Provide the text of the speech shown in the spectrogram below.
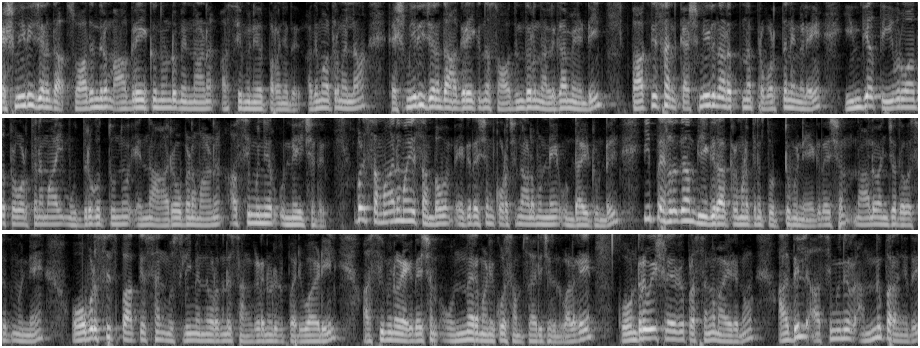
കാശ്മീരി ജനത സ്വാതന്ത്ര്യം ആഗ്രഹിക്കുന്നുണ്ടെന്നാണ് അസിം മുനീർ പറഞ്ഞത്. അതുമാത്രമല്ല കാശ്മീരി ജനത ആഗ്രഹിക്കുന്ന സ്വാതന്ത്ര്യം നൽകാൻ വേണ്ടി പാകിസ്ഥാൻ കാശ്മീർ നടത്തുന്ന പ്രവർത്തനങ്ങളെ ഇന്ത്യ തീവ്രവാദ പ്രവർത്തനമായി മുദ്രകുത്തുന്നു എന്ന ആരോപണമാണ് അസിം മുനീർ ഉന്നയിച്ചത്. അപ്പോൾ സമാനമായ സംഭവം ഏകദേശം കുറച്ച് നാൾ മുന്നേ ഉണ്ടായിട്ടുണ്ട്. ഈ പെഹൽഗാം ഭീകരാക്രമണത്തിന് തൊട്ട് മുന്നേ ഏകദേശം നാലോ അഞ്ചോ ദിവസത്തിന് മുന്നേ ഓവർസീസ് പാകിസ്ഥാൻ മുസ്ലിം എന്ന് പറയുന്ന സംഘടനയുടെ ഒരു പരിപാടിയിൽ അസിമുനർ ഏകദേശം ഒന്നര മണിക്കൂർ സംസാരിച്ചിരുന്നു. വളരെ കോൺട്രവേഴ്ഷ്യലായ ഒരു പ്രസംഗമായിരുന്നു. അതിൽ അസിമുനർ അന്ന് പറഞ്ഞത്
